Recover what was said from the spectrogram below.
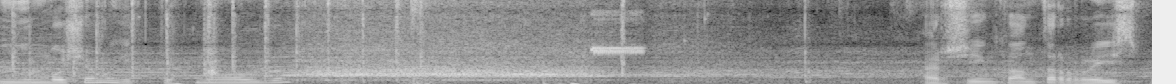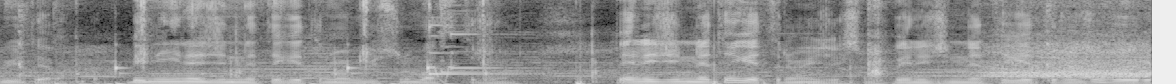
Büyün boşa mı gitti? Ne oldu? Her şeyin kantarı reis büyüdü. Beni yine cinnete getirme büyüsünü bastıracağım. Beni cinnete getirmeyeceksin. Beni cinnete getirince böyle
